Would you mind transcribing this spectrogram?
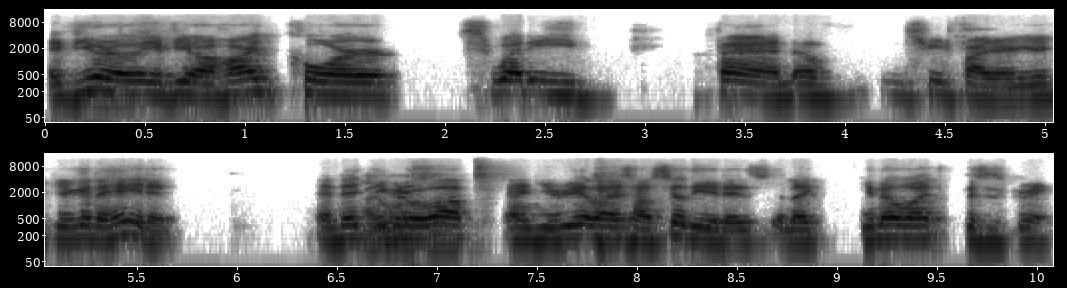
If you're a, if you're a hardcore sweaty fan of Street Fighter, you're, you're gonna hate it. And then I you grow up and you realize how silly it is. And like, you know what? This is great.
